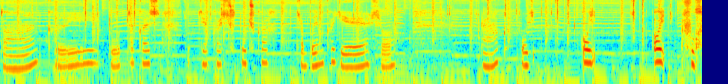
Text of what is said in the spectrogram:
так. І тут якась. Тут якась штучка. Драбинка є, все. Так. Ой. Ой. Ой. Фух.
